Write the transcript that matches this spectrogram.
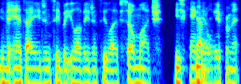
the anti-agency, but you love agency life so much. You just can't yeah. get away from it.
